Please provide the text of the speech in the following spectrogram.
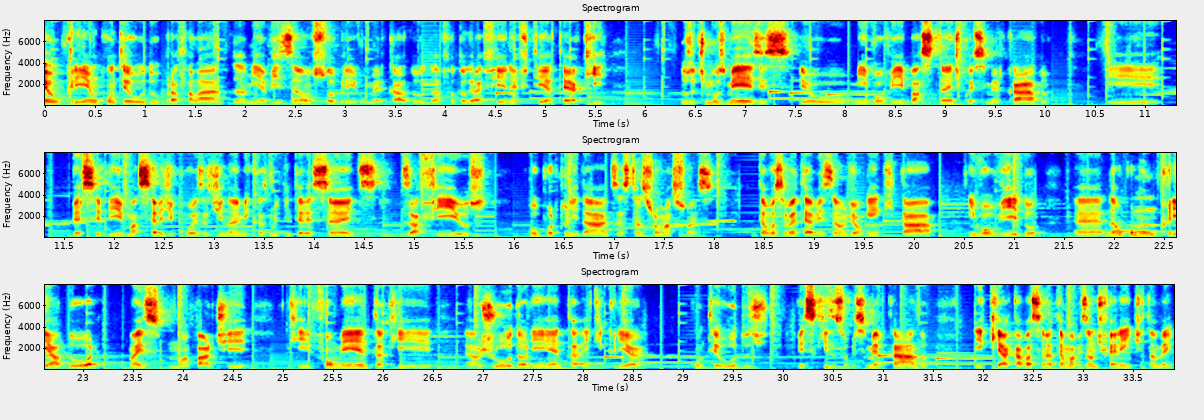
Eu criei um conteúdo para falar da minha visão sobre o mercado da fotografia NFT até aqui. Nos últimos meses, eu me envolvi bastante com esse mercado e percebi uma série de coisas, dinâmicas muito interessantes, desafios, oportunidades, as transformações. Então você vai ter a visão de alguém que está envolvido, é, não como um criador, mas uma parte que fomenta, que ajuda, orienta e que cria conteúdos de pesquisa sobre esse mercado e que acaba sendo até uma visão diferente também.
